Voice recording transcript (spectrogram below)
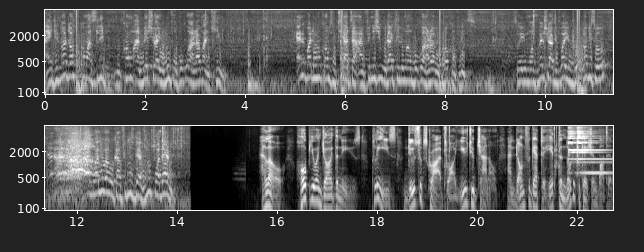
And it is not just to come and sleep. You come and make sure you look for Boko Haram and kill. Anybody who comes to theater and finishes without killing one Boko Haram is not complete. So you must make sure before you go, not be so. That's the only way we can finish them. Look for them. Hello, hope you enjoyed the news. Please do subscribe to our YouTube channel and don't forget to hit the notification button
